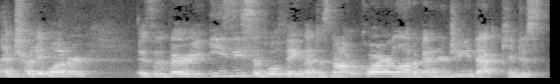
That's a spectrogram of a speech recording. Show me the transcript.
And treading water is a very easy, simple thing that does not require a lot of energy that can just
